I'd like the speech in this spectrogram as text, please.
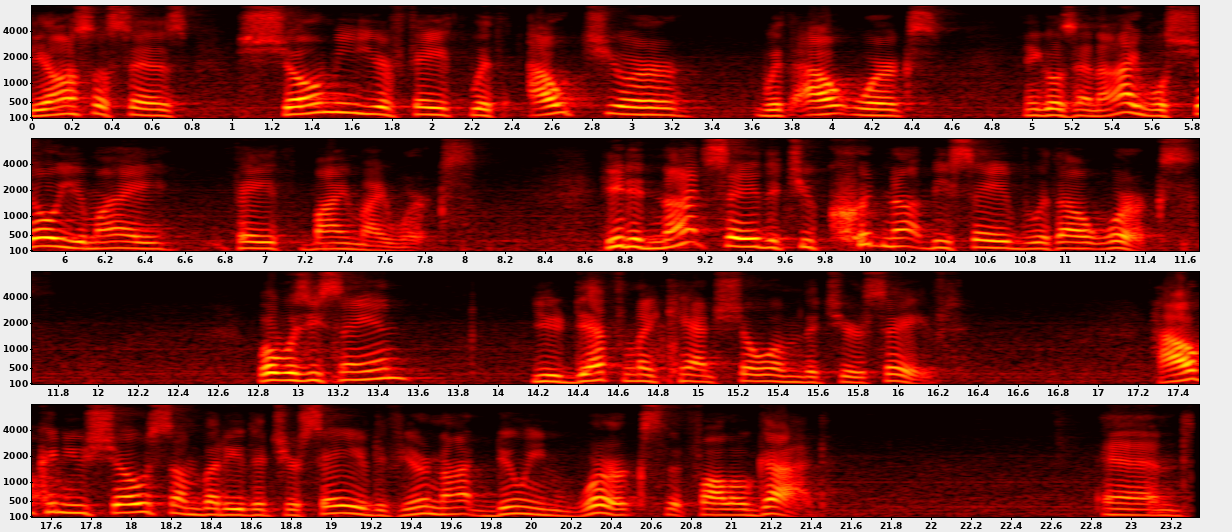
He also says, show me your faith without your without works. And he goes, and I will show you my faith by my works. He did not say that you could not be saved without works. What was he saying? You definitely can't show them that you're saved. How can you show somebody that you're saved if you're not doing works that follow God? And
